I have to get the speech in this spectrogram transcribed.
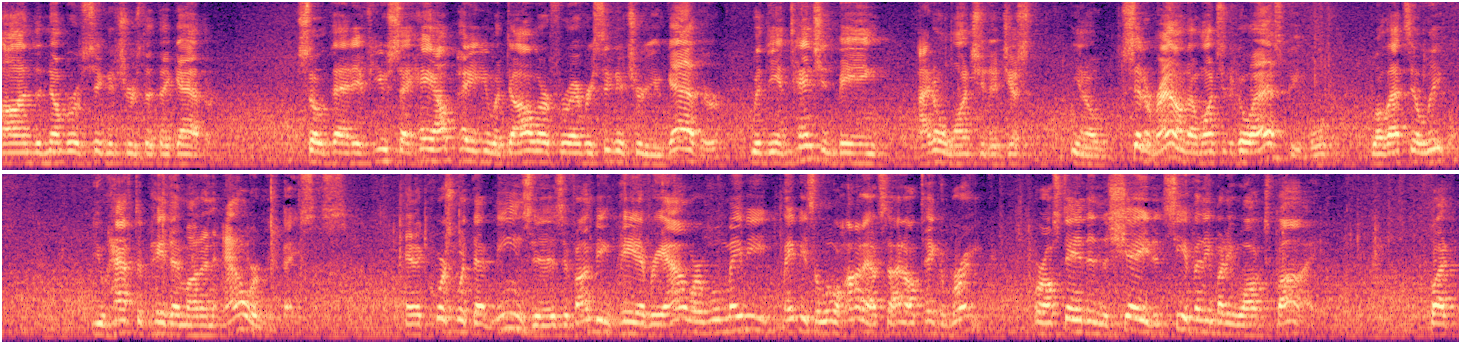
on the number of signatures that they gather. So that if you say, hey, I'll pay you a dollar for every signature you gather, with the intention being, I don't want you to just, you know, sit around, I want you to go ask people, well, that's illegal. You have to pay them on an hourly basis. And of course, what that means is, if I'm being paid every hour, well, maybe, maybe it's a little hot outside, I'll take a break. Or I'll stand in the shade and see if anybody walks by. But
